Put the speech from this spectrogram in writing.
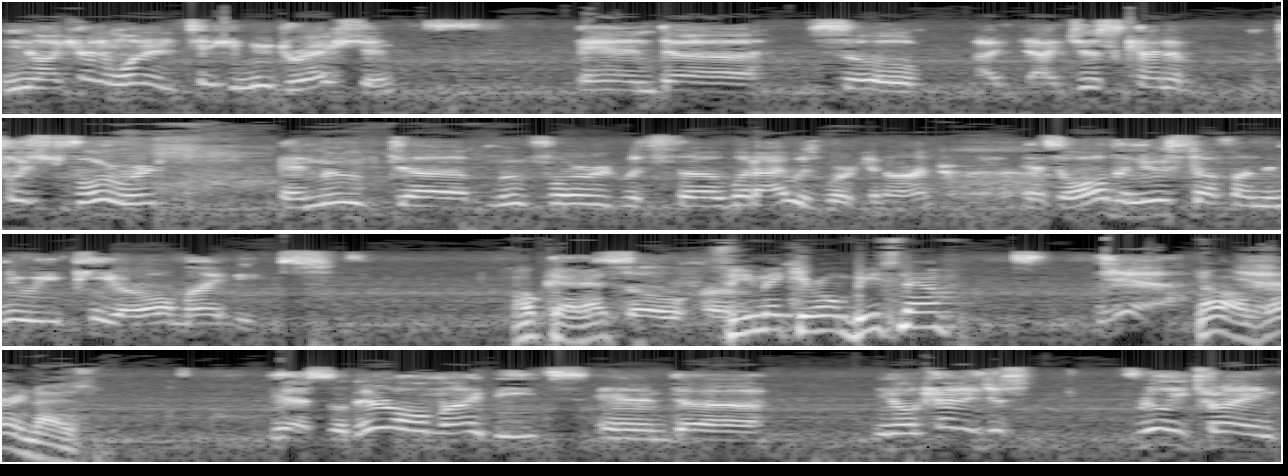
you know, I kind of wanted to take a new direction, and uh, so I, I just kind of pushed forward and moved uh, moved forward with uh, what I was working on, and so all the new stuff on the new EP are all my beats. Okay, that's So, so, um, you make your own beats now. Yeah. Oh, yeah. very nice. Yeah, so they're all my beats, and uh, you know, kind of just really try and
